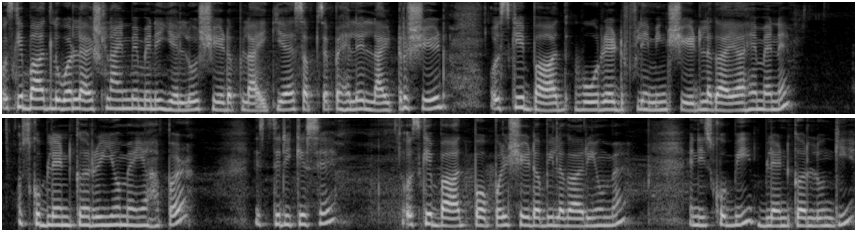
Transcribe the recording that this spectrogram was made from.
उसके बाद लोअर लैश लाइन में मैंने येलो शेड अप्लाई किया है। सबसे पहले लाइटर शेड उसके बाद वो रेड फ्लेमिंग शेड लगाया है मैंने। उसको ब्लेंड कर रही हूँ मैं यहाँ पर, इस तरीके से। उसके बाद पर्पल शेड अभी लगा रही हूँ मैं एंड इसको भी ब्लेंड कर लूँगी।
